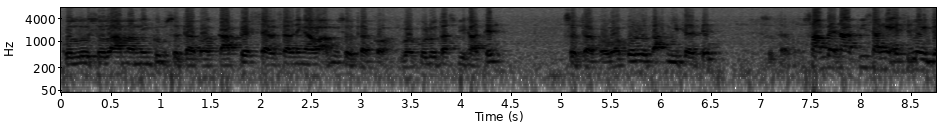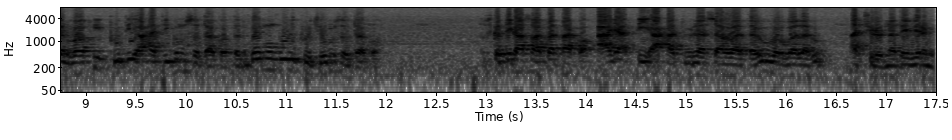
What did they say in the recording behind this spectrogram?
Kulu sulama minkum sodako kabeh sel-sel ning awakmu sodako Wa kulu tasbihatin sodako Wa kulu tahmidatin sodako Sampai Nabi sange ekstrim yang wafi buti ahadikum sodako Dan gue ngumpuli bujumu sodako Terus ketika sahabat takok ayat ti ahaduna syahwatahu wa walahu ajrun nanti bireng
